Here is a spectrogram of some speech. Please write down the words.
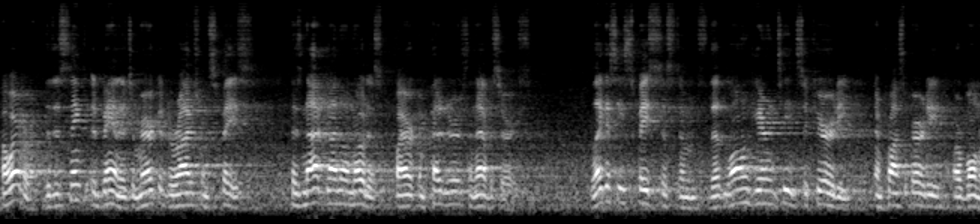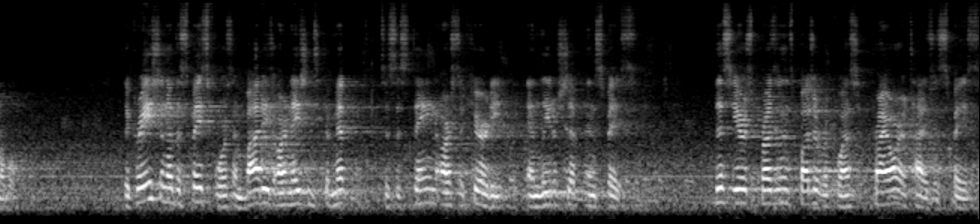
However, the distinct advantage America derives from space has not gone unnoticed by our competitors and adversaries. Legacy space systems that long guaranteed security and prosperity are vulnerable. The creation of the Space Force embodies our nation's commitment to sustain our security and leadership in space. This year's President's budget request prioritizes space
